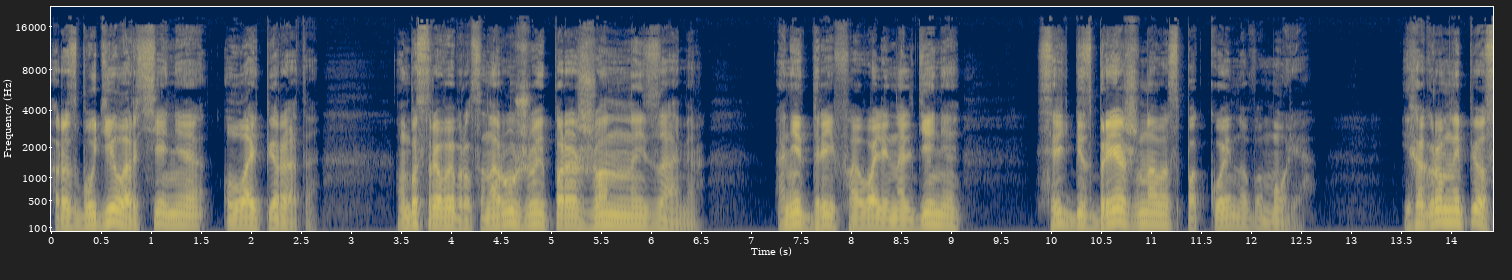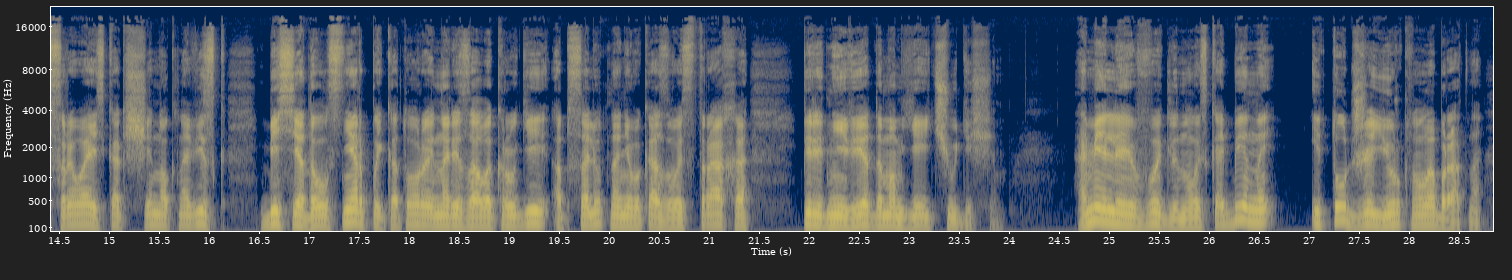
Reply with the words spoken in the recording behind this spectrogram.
Разбудил Арсения лай пирата. Он быстро выбрался наружу и пораженный замер. Они дрейфовали на льдине средь безбрежного спокойного моря. Их огромный пес, срываясь как щенок на виск, беседовал с нерпой, которая нарезала круги, абсолютно не выказывая страха перед неведомым ей чудищем. Амелия выглянула из кабины и тут же юркнула обратно –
